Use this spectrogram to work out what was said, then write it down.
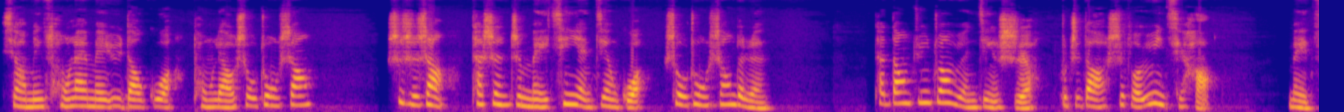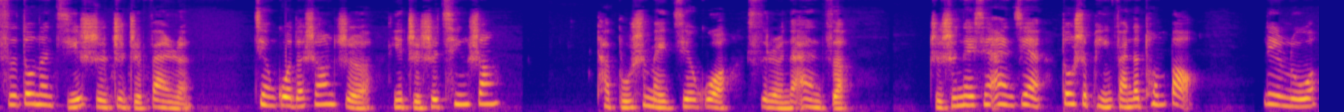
小明从来没遇到过同僚受重伤，事实上，他甚至没亲眼见过受重伤的人。他当军装员警时，不知道是否运气好。每次都能及时制止犯人，见过的伤者也只是轻伤。他不是没接过死人的案子，只是那些案件都是频繁的通报，例如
